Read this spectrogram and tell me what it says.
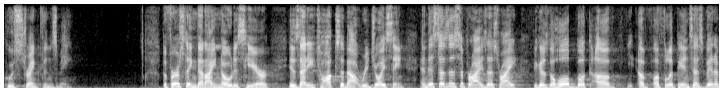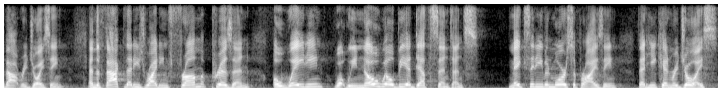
who strengthens me. The first thing that I notice here is that he talks about rejoicing. And this doesn't surprise us, right? Because the whole book of, of, of, Philippians has been about rejoicing. And the fact that he's writing from prison, awaiting what we know will be a death sentence, makes it even more surprising that he can rejoice.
